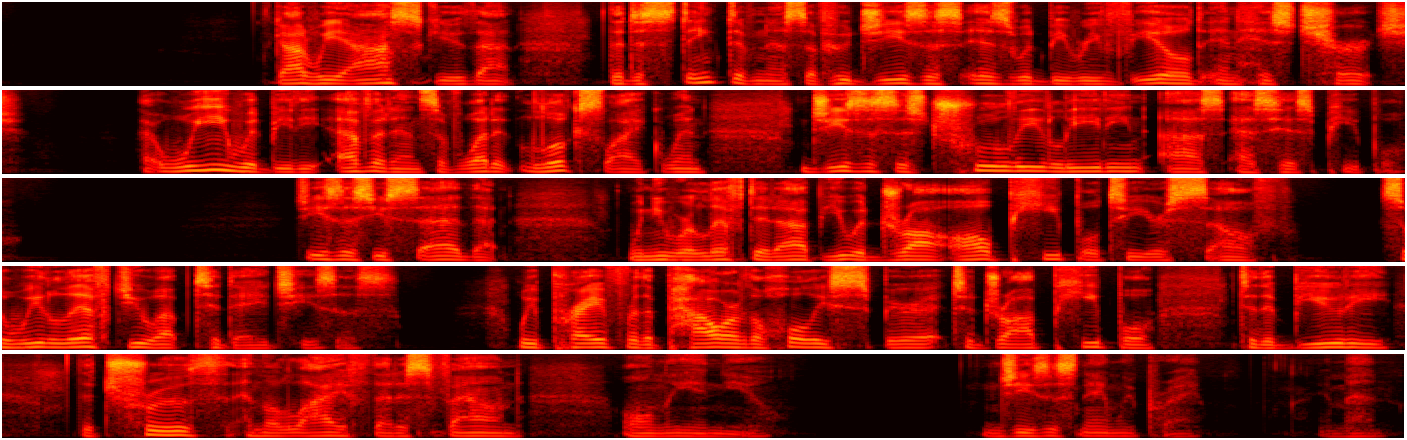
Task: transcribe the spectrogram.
God, we ask you that the distinctiveness of who Jesus is would be revealed in his church that we would be the evidence of what it looks like when Jesus is truly leading us as his people. Jesus, you said that when you were lifted up, you would draw all people to yourself. So we lift you up today, Jesus. We pray for the power of the Holy Spirit to draw people to the beauty, the truth, and the life that is found only in you. In Jesus' name we pray. Amen.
